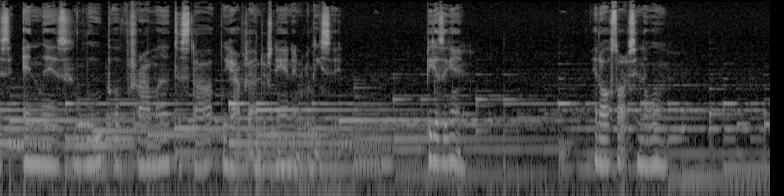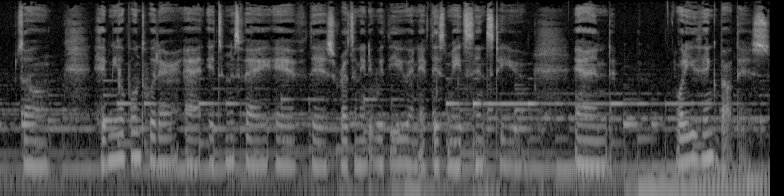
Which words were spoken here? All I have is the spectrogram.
this endless loop of trauma to stop, we have to understand and release it. Because again, it all starts in the womb. So hit me up on Twitter at It's Miss Faye if this resonated with you and if this made sense to you. And what do you think about this?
